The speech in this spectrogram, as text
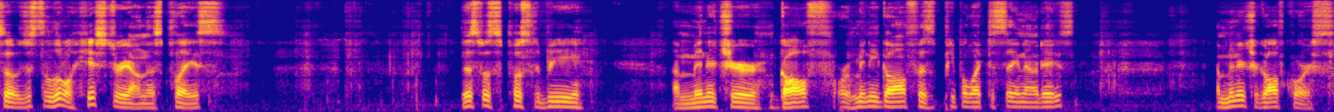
So just a little history on this place. This was supposed to be a miniature golf or mini golf as people like to say nowadays. A miniature golf course.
